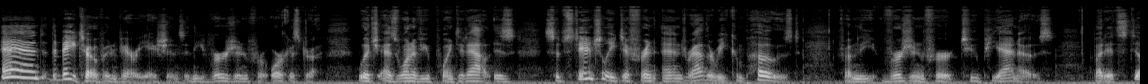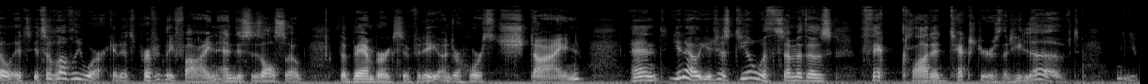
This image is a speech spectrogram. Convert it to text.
and the Beethoven variations in the version for orchestra, which, as one of you pointed out, is substantially different and rather recomposed from the version for two pianos. But it's still it's it's a lovely work and it's perfectly fine. And this is also the Bamberg Symphony under Horst Stein. And you know, you just deal with some of those thick clotted textures that he loved. You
